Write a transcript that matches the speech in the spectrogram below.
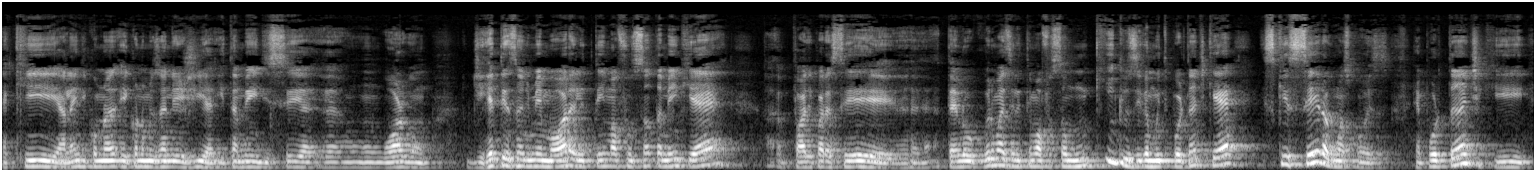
é que, além de economizar energia e também de ser é, um órgão de retenção de memória, ele tem uma função também que é pode parecer eh, até loucura, mas ele tem uma função que inclusive é muito importante, que é esquecer algumas coisas. É importante que,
